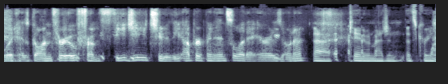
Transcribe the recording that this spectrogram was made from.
wood has gone through from fiji to the upper peninsula to arizona Uh, can't even imagine. That's crazy.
